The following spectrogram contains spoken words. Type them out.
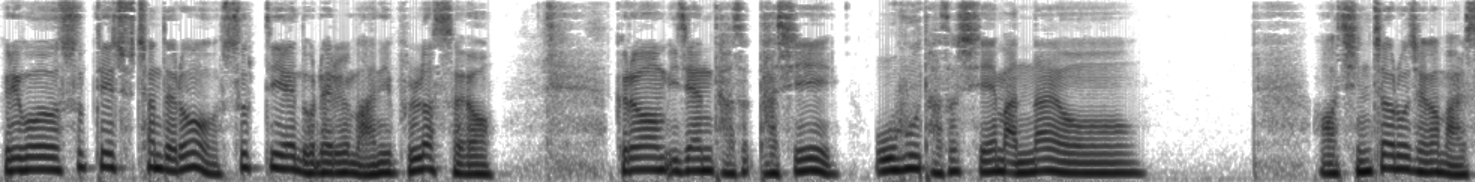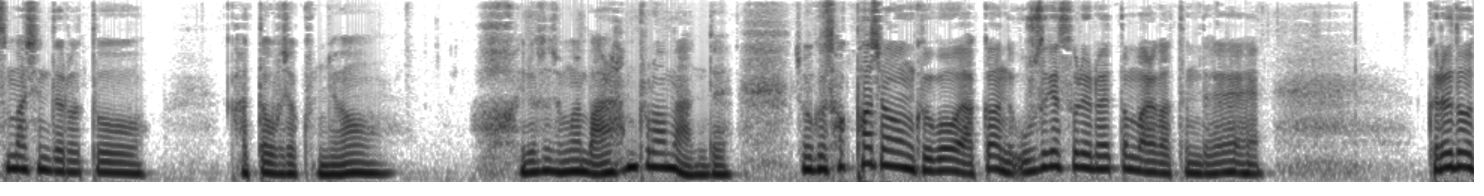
그리고 숲디의 추천대로 숲디의 노래를 많이 불렀어요. 그럼 이젠 다서, 다시 오후 5시에 만나요. 아, 진짜로 제가 말씀하신 대로 또 갔다 오셨군요. 아, 이래서 정말 말 함부로 하면 안 돼. 저 그 석파정 그거 약간 우스갯소리로 했던 말 같은데, 그래도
